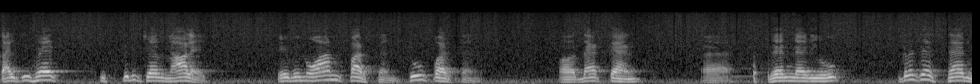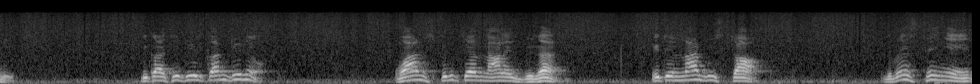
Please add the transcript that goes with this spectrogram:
cultivate spiritual knowledge, even one person, two percent, uh, that can uh, render you greatest service because it will continue. Once spiritual knowledge begun, it will not be stopped. The best thing is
